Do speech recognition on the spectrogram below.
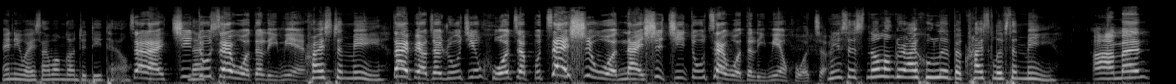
Anyways, I won't go into detail. 再来，基督 Next 在我的里面， Christ in me 代表着如今活着不再是我，乃是基督在我的里面活着。 means it's no longer I who live, but Christ lives in me. 阿门。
